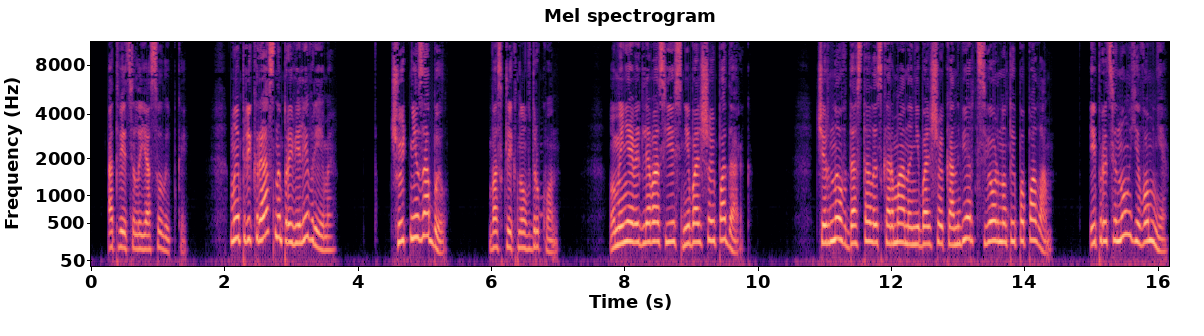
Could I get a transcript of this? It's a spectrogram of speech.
— ответила я с улыбкой. Мы прекрасно провели время». «Чуть не забыл», — воскликнул вдруг он. «У меня ведь для вас есть небольшой подарок». Чернов достал из кармана небольшой конверт, свернутый пополам, и протянул его мне.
